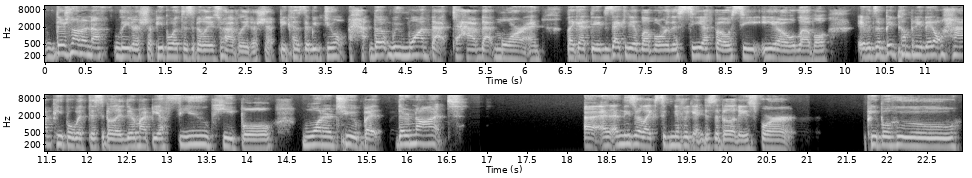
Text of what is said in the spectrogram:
there's not enough leadership people with disabilities who have leadership because we don't ha- the, we want that to have that more and like at the executive level or the cfo ceo level if it's a big company they don't have people with disability there might be a few people one or two but they're not uh, and, and these are like significant disabilities for people who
